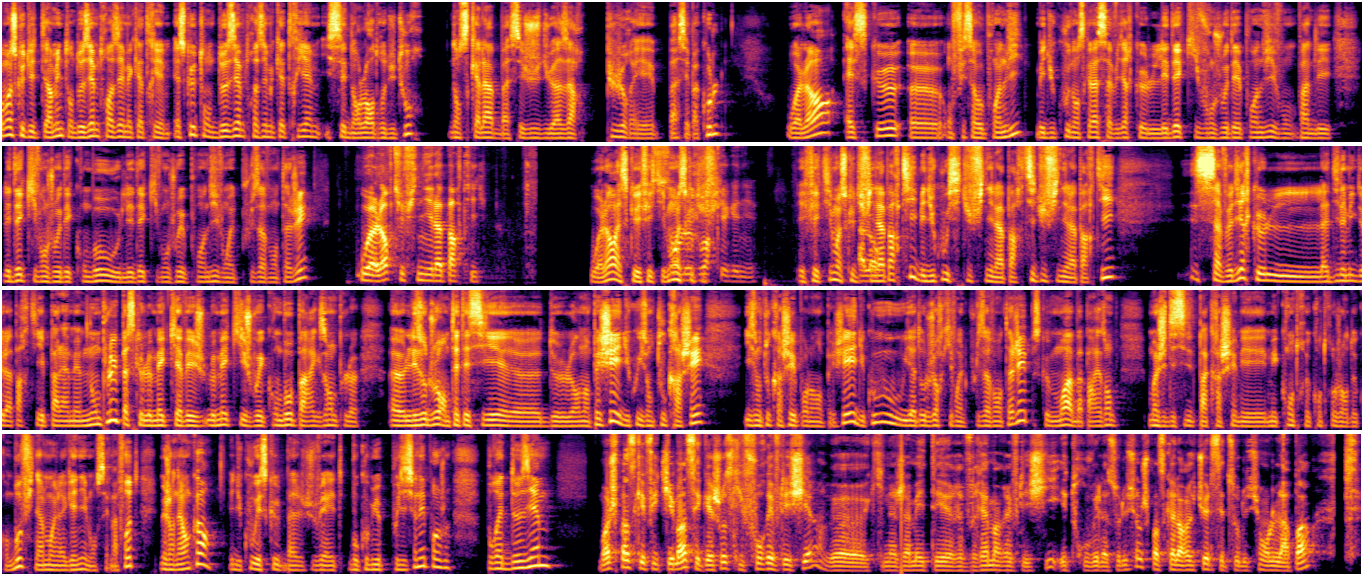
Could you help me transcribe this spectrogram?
Comment est-ce que tu détermines ton deuxième, troisième et quatrième? Est-ce que ton deuxième, troisième et quatrième, c'est dans l'ordre du tour? Dans ce cas-là, bah, c'est juste du hasard pur et bah, c'est pas cool. Ou alors, est-ce que euh, on fait ça au point de vie? Mais du coup, dans ce cas-là, ça veut dire que les decks qui vont jouer des points de vie vont, enfin, les, les decks qui vont jouer des combos ou les decks qui vont jouer points de vie vont être plus avantagés. Ou alors, tu finis la partie. Ou alors, est-ce que effectivement, est-ce que tu qui a gagné. Effectivement, est-ce que tu finis la partie? Mais du coup, si tu finis la partie, si tu finis la partie, ça veut dire que la dynamique de la partie est pas la même non plus parce que le mec qui jouait combo par exemple, euh, les autres joueurs ont peut-être essayé euh, de l'en empêcher et du coup ils ont tout craché ils ont tout craché pour l'empêcher. Du coup, il y a d'autres joueurs qui vont être plus avantagés. Parce que moi, bah, par exemple, moi j'ai décidé de pas cracher mes, mes contre contre joueur de combo. Finalement, il a gagné. Bon, c'est ma faute, mais j'en ai encore. Et du coup, est-ce que bah, je vais être beaucoup mieux positionné pour être deuxième? Moi, je pense qu'effectivement, c'est quelque chose qu'il faut réfléchir, euh, qui n'a jamais été vraiment réfléchi et trouver la solution. Je pense qu'à l'heure actuelle, cette solution, on ne l'a pas,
